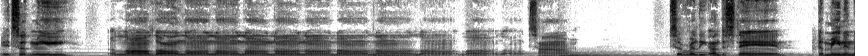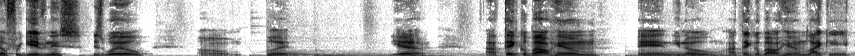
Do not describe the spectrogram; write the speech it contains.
it took me a long long long long long long long long long long long long time to really understand the meaning of forgiveness as well um but yeah I think about him And you know, I think about him liking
